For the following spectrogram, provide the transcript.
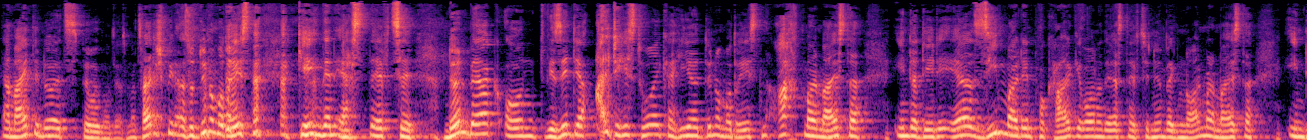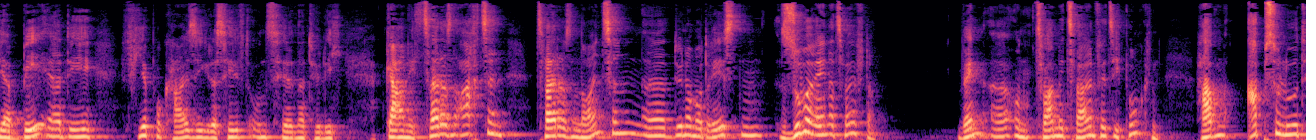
er meinte nur, jetzt beruhigen wir uns erstmal. Zweites Spiel, also Dynamo Dresden gegen den ersten FC Nürnberg und wir sind ja alte Historiker hier, Dynamo Dresden, achtmal Meister in der DDR, siebenmal den Pokal gewonnen, der ersten FC Nürnberg neunmal Meister in der BRD, vier Pokalsiege, das hilft uns hier natürlich gar nichts. 2018, 2019 äh, Dynamo Dresden souveräner Zwölfter. Wenn, äh, und zwar mit 42 Punkten. Haben absolut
